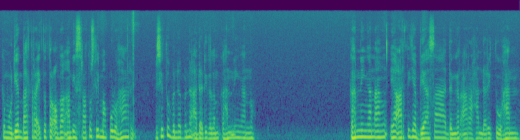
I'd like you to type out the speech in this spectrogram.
kemudian Batra itu terombang ambing 150 hari. Di situ benar-benar ada di dalam keheningan Nuh. Keheningan yang artinya biasa dengar arahan dari Tuhan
